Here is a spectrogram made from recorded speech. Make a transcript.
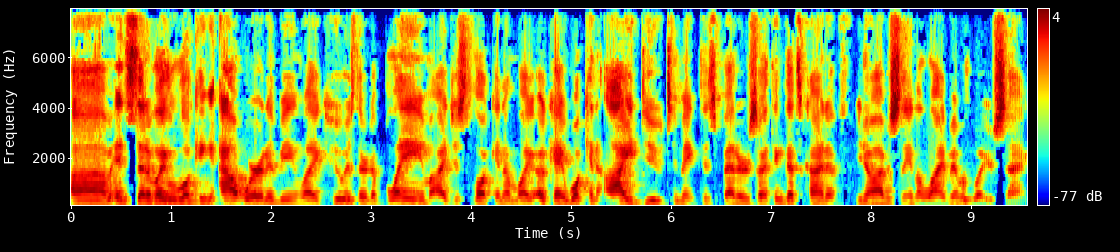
um, instead of like looking outward and being like, who is there to blame? I just look and I'm like, okay, what can I do to make this better? So I think that's kind of you know obviously in alignment with what you're saying.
